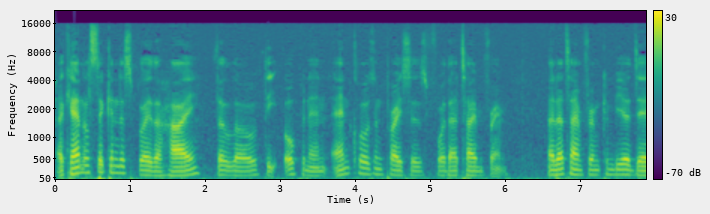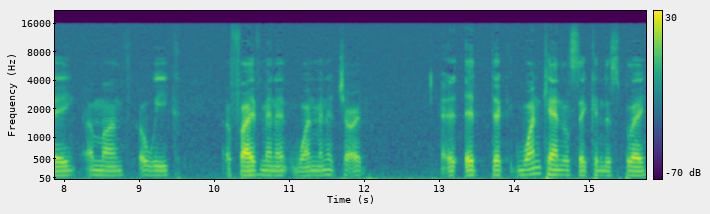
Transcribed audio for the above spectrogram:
A candlestick can display the high, the low, the opening, and closing prices for that time frame. Now that time frame can be a day, a month, a week, a 5 minute, 1 minute chart. It, the one candlestick can display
